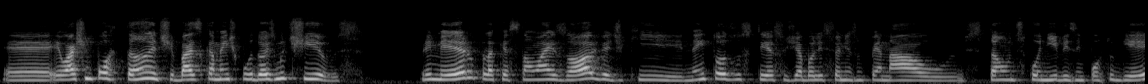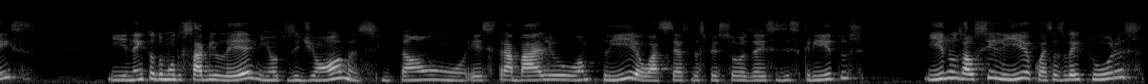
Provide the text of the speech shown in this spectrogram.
É, eu acho importante, basicamente, por dois motivos. Primeiro, pela questão mais óbvia de que nem todos os textos de abolicionismo penal estão disponíveis em português e nem todo mundo sabe ler em outros idiomas, então esse trabalho amplia o acesso das pessoas a esses escritos e nos auxilia com essas leituras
